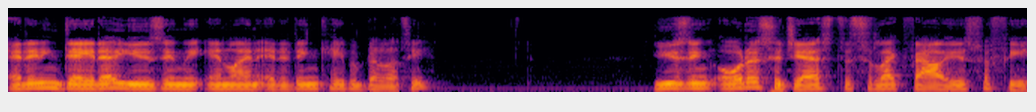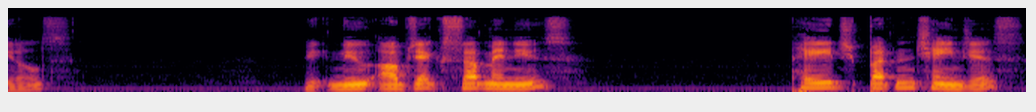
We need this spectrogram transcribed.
editing data using the inline editing capability, using auto-suggest to select values for fields, the new object submenus, page button changes,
